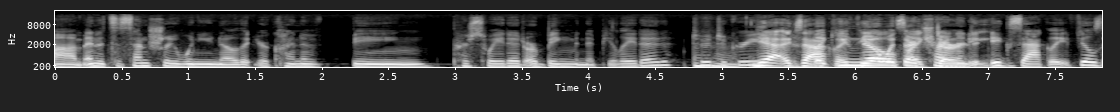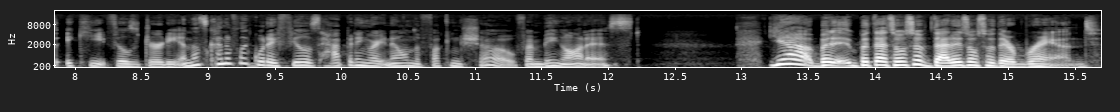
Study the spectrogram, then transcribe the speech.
Um, and it's essentially when you know that you're kind of being persuaded or being manipulated to a degree. Mm-hmm. Yeah, exactly. Like you know what they're like trying to do. Exactly. It feels icky, it feels dirty. And that's kind of like what I feel is happening right now in the fucking show, if I'm being honest. Yeah, but but that's also that is also their brand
